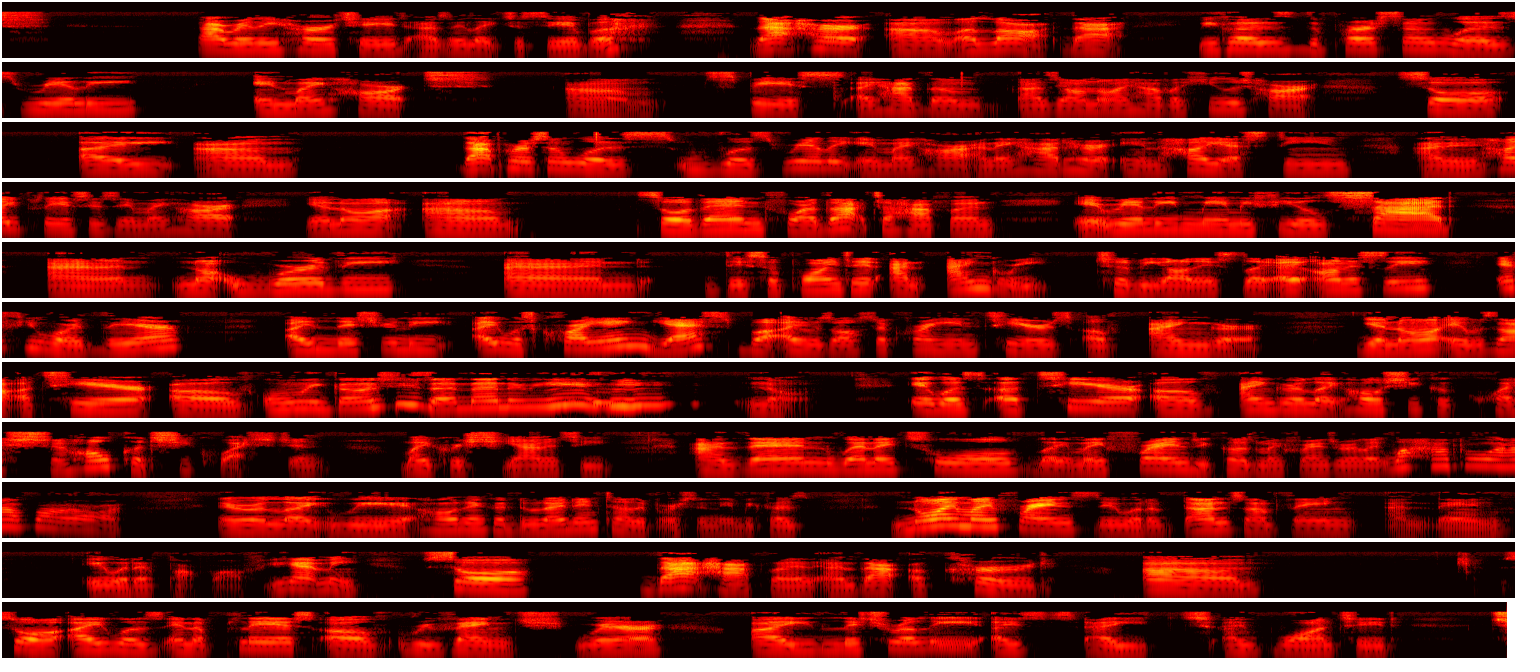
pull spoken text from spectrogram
That really hurted, as I like to say, but that hurt um a lot. That because the person was really in my heart um space. I had them, as y'all know, I have a huge heart, so I um that person was was really in my heart, and I had her in high esteem and in high places in my heart you know um so then for that to happen it really made me feel sad and not worthy and disappointed and angry to be honest. Like I honestly, if you were there, I literally I was crying, yes, but I was also crying tears of anger. You know, it was not a tear of oh my gosh, she said that to me. no. It was a tear of anger like how she could question how could she question my Christianity. And then when I told like my friends because my friends were like, What happened? What happened? They were like, Wait, how they could do that? I didn't tell the person name because knowing my friends, they would have done something and then it would have popped off. You get me? So that happened and that occurred. Um, so I was in a place of revenge where I literally I I I wanted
